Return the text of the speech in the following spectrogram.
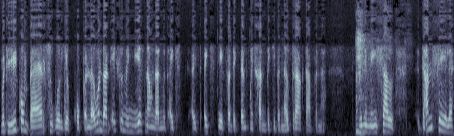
Moet hierdie kombers so oor jou kop en nou en dan ek sal my neus nou en dan moet uit, uit uitsteek want ek dink mens gaan 'n bietjie benoud raak daar binne. En 'n mens sal dan sê hulle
